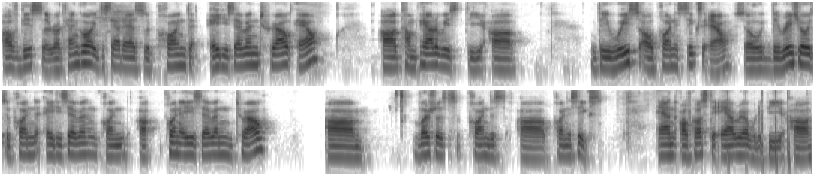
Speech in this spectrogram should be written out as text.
of this rectangle is set as 0.8712L uh, compared with the uh, the width of 0.6L. So the ratio is 0.87 point, uh, 0.8712 um, versus 0. Uh, 0.6. And of course, the area would be uh,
